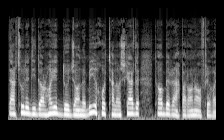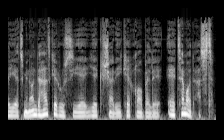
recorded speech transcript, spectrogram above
در طول دیدارهای دو جانبه خود تلاش کرد تا به رهبران آفریقایی اطمینان دهد که روسیه یک شریک قابل اعتماد است.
